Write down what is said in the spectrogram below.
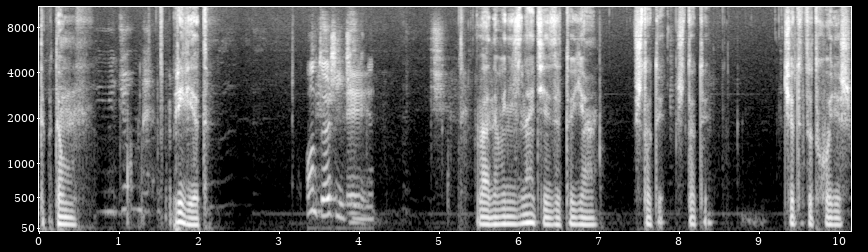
Это потом. Привет. Он тоже ничего нет. Ладно, вы не знаете, зато я. Что ты? Что ты? Че ты тут ходишь?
